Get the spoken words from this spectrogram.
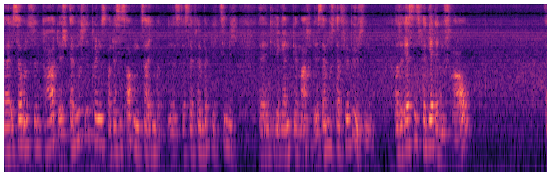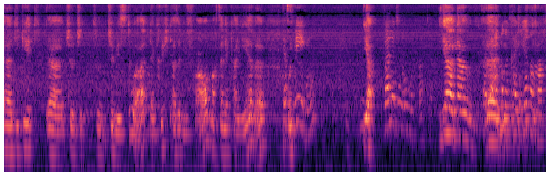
äh, ist er uns sympathisch. Er muss übrigens, und das ist auch ein Zeichen, dass, der Film wirklich ziemlich äh, intelligent gemacht ist, er muss dafür büßen. Also erstens verliert er die Frau, äh, die geht äh, zu, zu, Jimmy Stewart, der kriegt also die Frau, macht seine Karriere. Deswegen? Ja. Weil er den umgebracht hat. Ja, na. Weil er äh, andere Karriere macht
